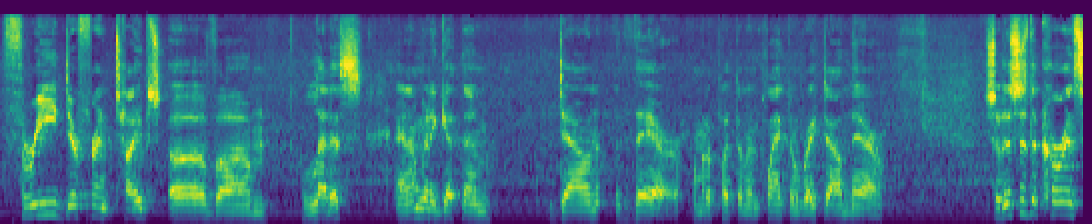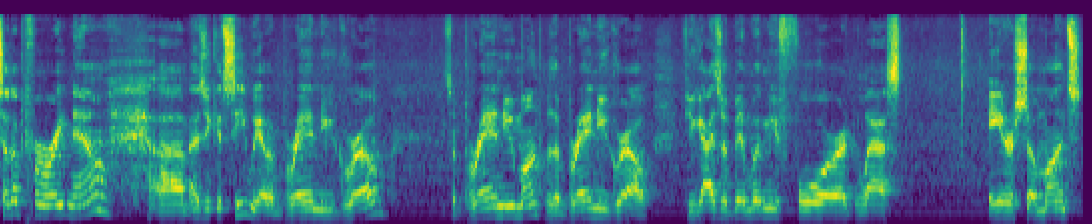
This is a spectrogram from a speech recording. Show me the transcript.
three different types of um, lettuce and I'm going to get them down there. I'm going to put them and plant them right down there. So this is the current setup for right now. Um, as you can see we have a brand new grow. It's a brand new month with a brand new grow. You guys have been with me for the last eight or so months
